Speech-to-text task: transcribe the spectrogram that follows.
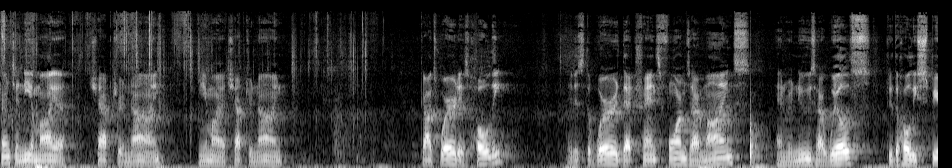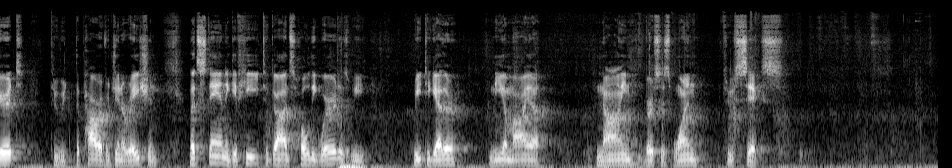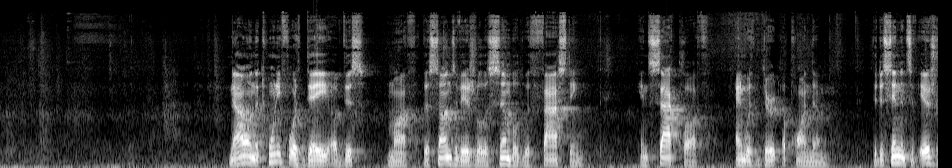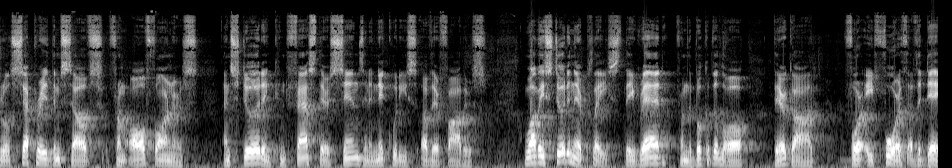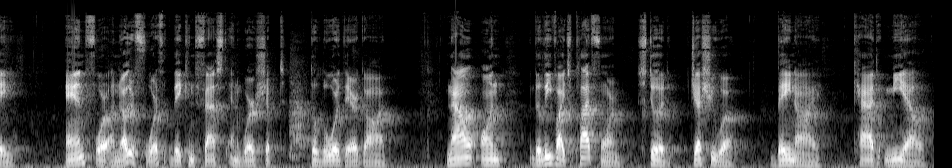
Turn to Nehemiah chapter 9. Nehemiah chapter 9. God's word is holy. It is the word that transforms our minds and renews our wills through the Holy Spirit, through the power of regeneration. Let's stand and give heed to God's holy word as we read together Nehemiah 9, verses 1 through 6. Now, on the 24th day of this month, the sons of Israel assembled with fasting, in sackcloth, and with dirt upon them. The descendants of Israel separated themselves from all foreigners, and stood and confessed their sins and iniquities of their fathers. While they stood in their place, they read from the book of the law, their God, for a fourth of the day and for another fourth they confessed and worshipped the Lord their God. Now on the Levites' platform stood Jeshua, Bani, Kadmiel, uh,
